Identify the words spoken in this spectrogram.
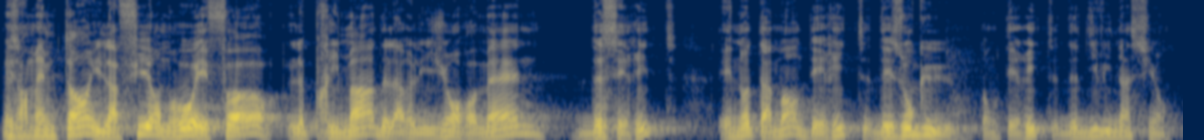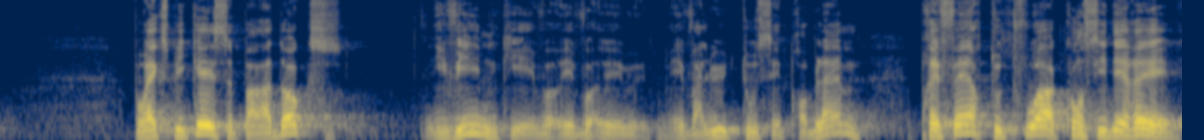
mais en même temps il affirme haut et fort le primat de la religion romaine, de ses rites, et notamment des rites des augures, donc des rites de divination. Pour expliquer ce paradoxe, Livine, qui évalue tous ces problèmes, préfère toutefois considérer,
